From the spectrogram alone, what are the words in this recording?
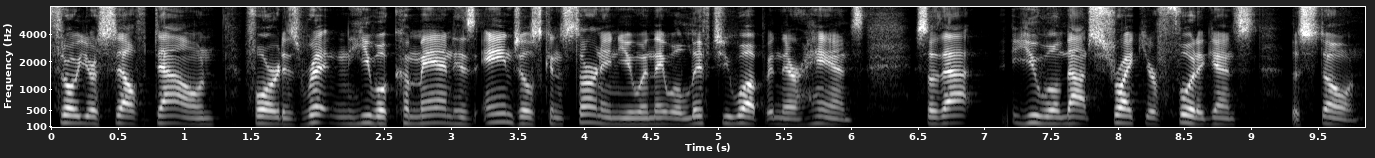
throw yourself down, for it is written, He will command His angels concerning you, and they will lift you up in their hands, so that you will not strike your foot against the stone.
